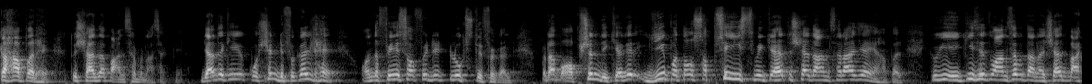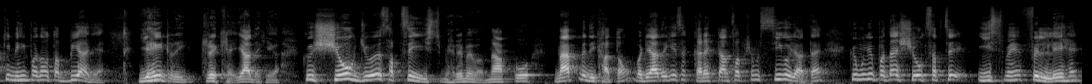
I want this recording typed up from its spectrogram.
कहाँ पर है तो शायद आप आंसर बना सकते हैं। याद रखिए क्वेश्चन डिफ़िकल्ट है on the face of it it looks difficult but आप ऑप्शन देखिए, अगर ये पता हो सबसे ईस्ट में क्या है तो शायद आंसर आ जाए यहाँ पर। क्योंकि एक ही से तो आंसर बताना, शायद बाकी नहीं पता हो तब भी आ जाए। यही ट्रिक ट्रिक है, याद रखिएगा। क्योंकि श्योक जो है सबसे ईस्ट में रिमेंबर मैं आपको मैप में दिखाता हूँ बट याद रखिए करेक्ट आंसर ऑप्शन सी हो जाता है, क्योंकि मुझे पता है श्योक सबसे ईस्ट में फिर ले है,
